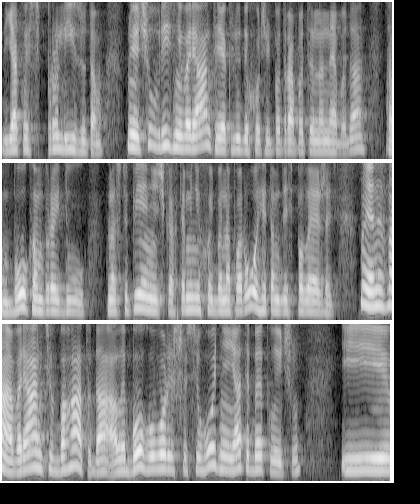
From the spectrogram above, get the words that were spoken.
якось пролізу. Там. Ну, я чув різні варіанти, як люди хочуть потрапити на небо. Да? Там боком пройду, на ступенечках, та мені хоч би на порогі там десь полежать. Ну, я не знаю, варіантів багато, да? але Бог говорить, що сьогодні я тебе кличу. І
